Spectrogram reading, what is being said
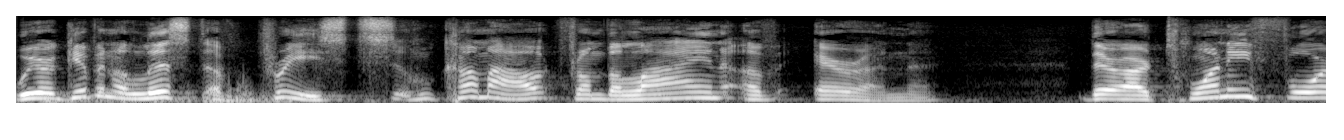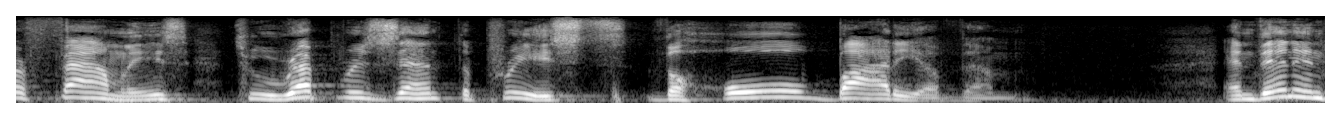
we are given a list of priests who come out from the line of Aaron. There are 24 families to represent the priests, the whole body of them. And then in,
